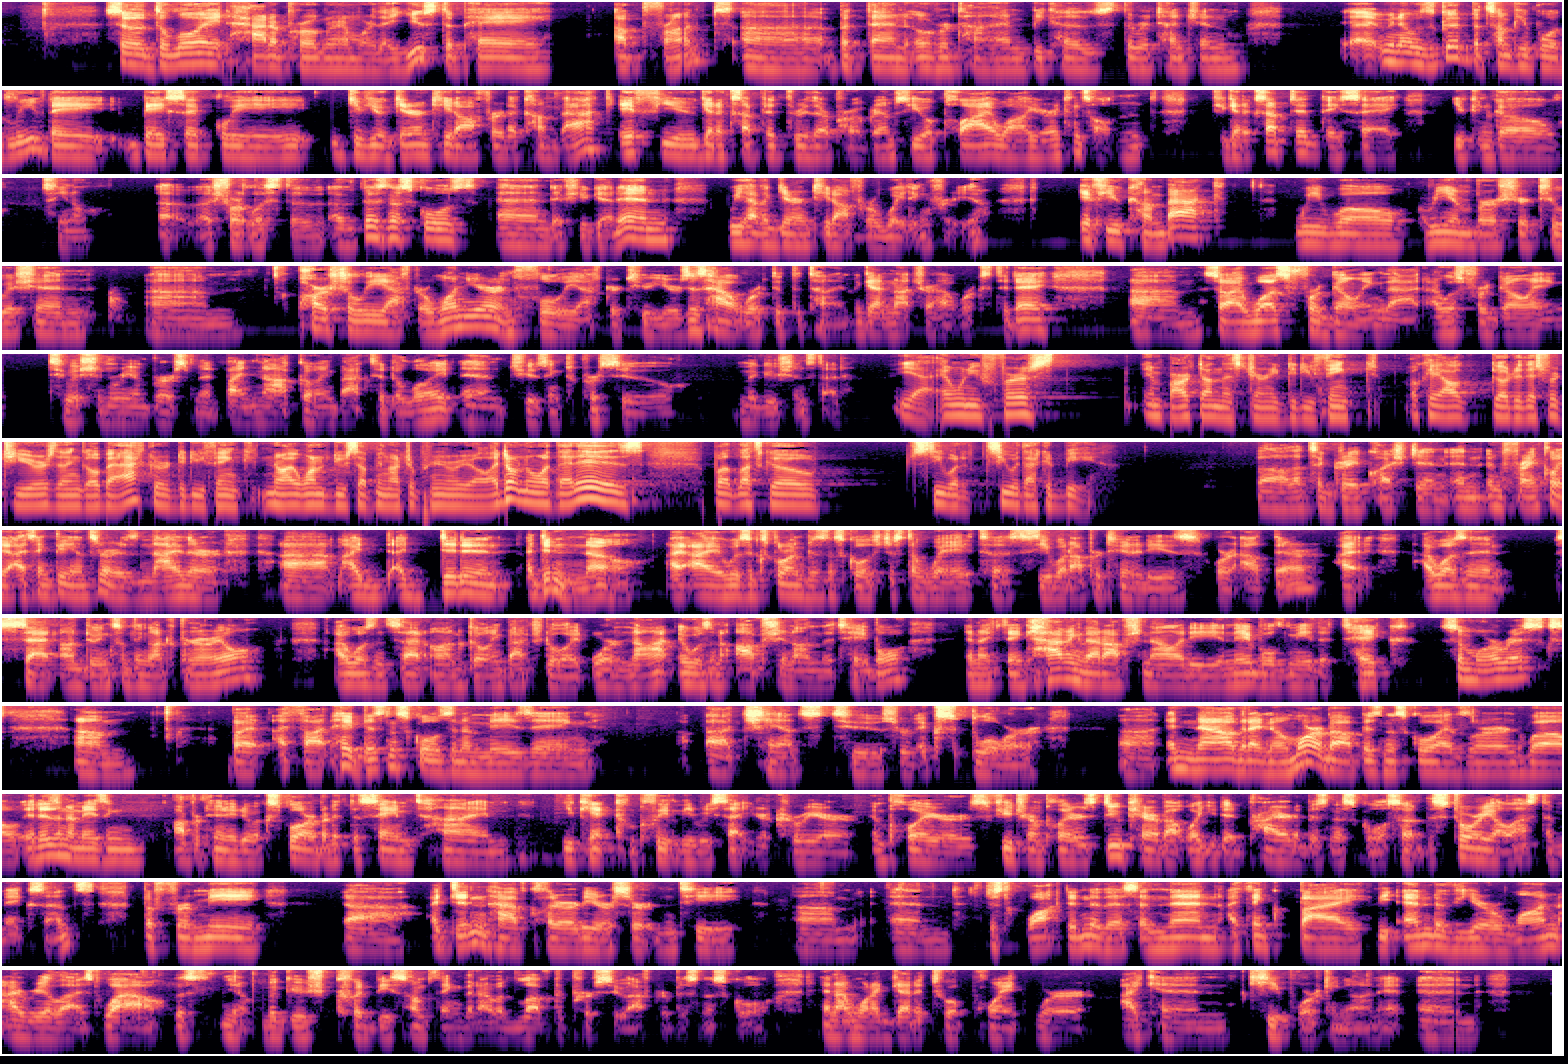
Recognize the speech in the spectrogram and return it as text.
So Deloitte had a program where they used to pay upfront, uh, but then over time, because the retention, I mean, it was good, but some people would leave. They basically give you a guaranteed offer to come back if you get accepted through their program. So you apply while you're a consultant. If you get accepted, they say you can go to, you know, a, a short list of, of business schools. And if you get in, we have a guaranteed offer waiting for you. If you come back, we will reimburse your tuition um, partially after one year and fully after two years is how it worked at the time. Again not sure how it works today. Um, so i was foregoing that. I was foregoing tuition reimbursement by not going back to deloitte and choosing to pursue magoosh instead. Yeah and when you first embarked on this journey did you think okay i'll go do this for two years and then go back? Or did you think no i want to do something entrepreneurial. I don't know what that is but let's go see what see what that could be Oh, that's a great question, and and frankly, I think the answer is neither. Um, I I didn't I didn't know. I, I was exploring business school as just a way to see what opportunities were out there. I I wasn't set on doing something entrepreneurial. I wasn't set on going back to Deloitte or not. It was an option on the table, and I think having that optionality enabled me to take some more risks. Um, but I thought, hey, business school is an amazing uh, chance to sort of explore uh, and now that I know more about business school, I've learned well, it is an amazing opportunity to explore, but at the same time, you can't completely reset your career. Employers, future employers do care about what you did prior to business school. So the story all has to make sense. But for me, uh, I didn't have clarity or certainty um, and just walked into this. And then I think by the end of year one, I realized, wow, this you know Magoosh could be something that I would love to pursue after business school, and I want to get it to a point where I can keep working on it. And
